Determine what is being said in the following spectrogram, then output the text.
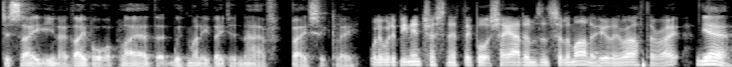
to say, you know, they bought a player that with money they didn't have, basically. Well, it would have been interesting if they bought Che Adams and Sulemana, who they were after, right? Yeah,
